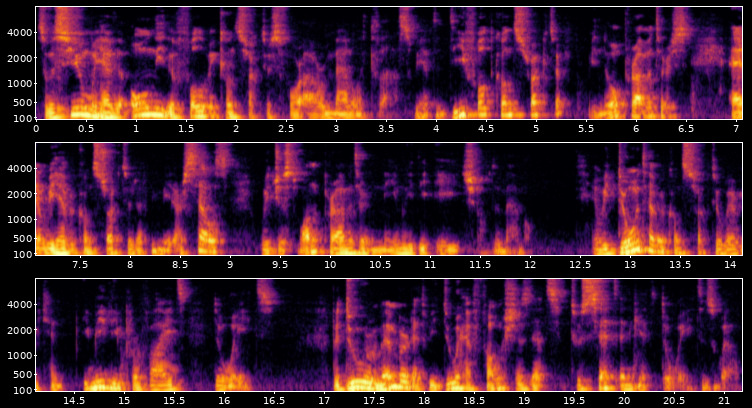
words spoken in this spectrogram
So assume we have the, only the following constructors for our mammal class. We have the default constructor with no parameters, and we have a constructor that we made ourselves with just one parameter, namely the age of the mammal. And we don't have a constructor where we can immediately provide the weight. But do remember that we do have functions that to set and get the weight as well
